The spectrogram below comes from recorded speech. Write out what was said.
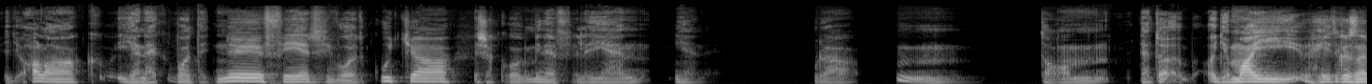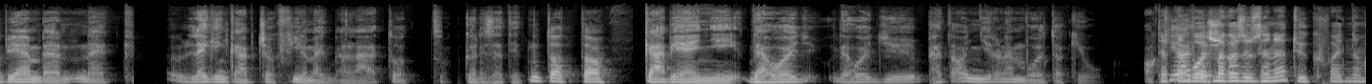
egy alak, ilyenek, volt egy nő, férfi, volt kutya, és akkor mindenféle ilyen, ilyen ura, hmm, tudom, tehát hogy a mai hétköznapi embernek leginkább csak filmekben látott környezetét mutatta, kb. ennyi, de hogy, de hogy hát annyira nem voltak jók. A tehát nem volt meg az üzenetük? Vagy nem?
